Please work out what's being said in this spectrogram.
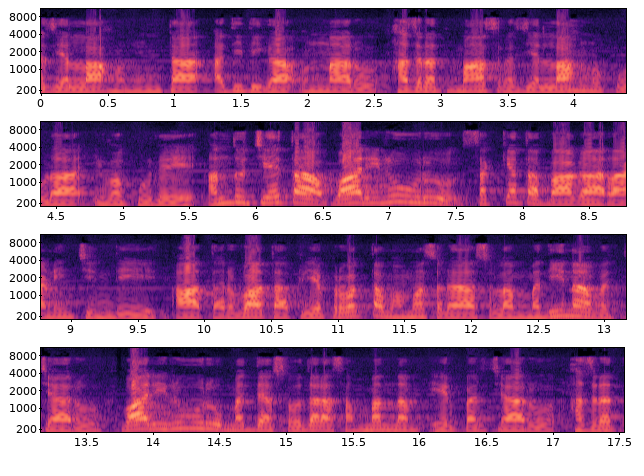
రజియల్లాహు ఇంట అతిథిగా ఉన్నారు. హజరత్ మాస్ రజల్లాహ్ను కూడా ఇవ్వకులే. అందుచేత వారిరువురు సఖ్యత బాగా రాణించింది. ఆ తర్వాత ప్రియ ప్రవక్త ముహమ్మద్ సుల్లాహం మదీనా వచ్చారు. వారిరువురు మధ్య సోదర సంబంధం ఏర్పరిచారు. హజరత్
